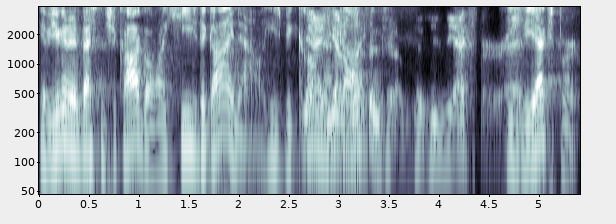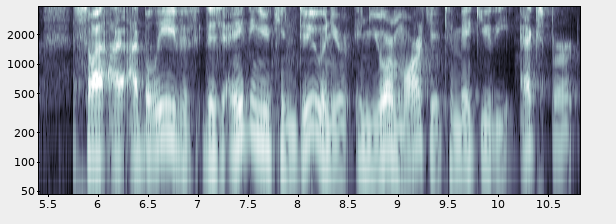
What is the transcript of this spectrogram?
if you're going to invest in Chicago, like he's the guy now. He's become. Yeah, you got to listen to him because he's the expert. Right? He's the expert. So I, I believe if there's anything you can do in your in your market to make you the expert,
